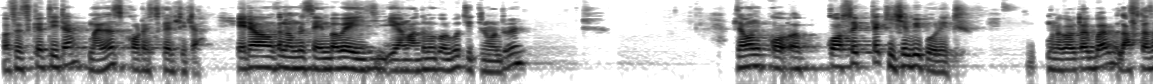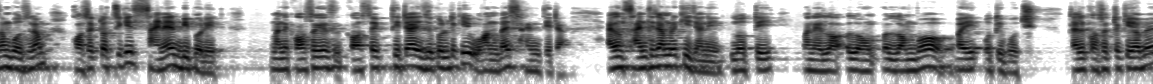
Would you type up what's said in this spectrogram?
cos square theta minus cot square theta এটা এখন আমরা সেমভাবে এই ইয়ার মাধ্যমে করব, চিত্রের মাধ্যমে। যেমন কসেকটা কিসের বিপরীত? মনে করো তো একবার লাস্ট ক্লাস আমি বলছিলাম কসেকটা হচ্ছে কি সাইনের বিপরীত। মানে cosec cosec theta is equal to কি? ওয়ান বাই সাইন থিটা এখন সাইন থিটা আমরা কি জানি? লতি মানে লম্ব বাই অতিভুজ। তাহলে কসেকটা কি হবে?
